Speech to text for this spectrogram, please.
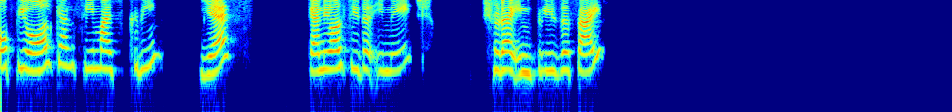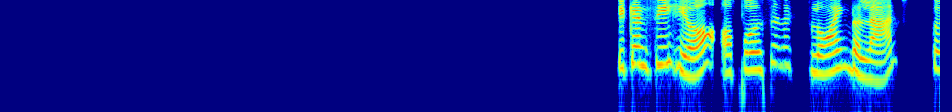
Hope you all can see my screen. Yes? Can you all see the image? Should I increase the size? You can see here a person is plowing the land. So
